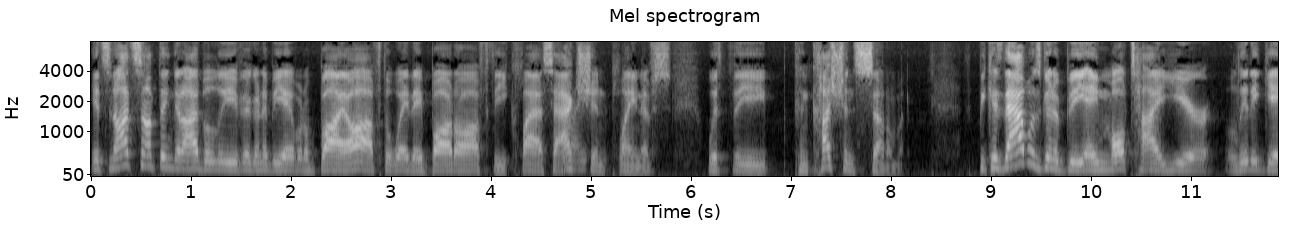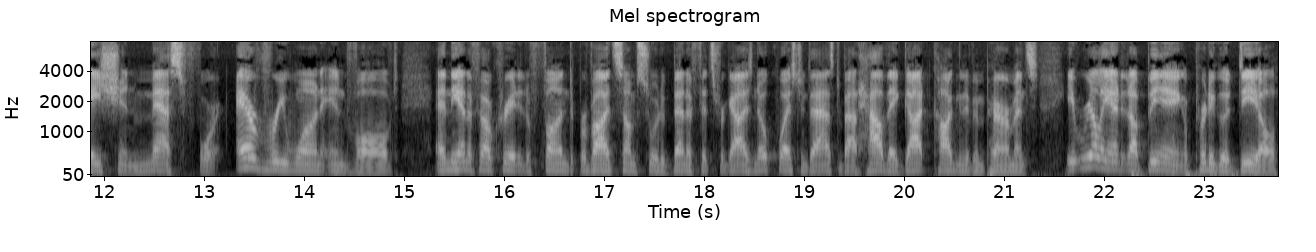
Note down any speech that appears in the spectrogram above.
it's not something that I believe they're going to be able to buy off the way they bought off the class action right. plaintiffs with the concussion settlement. Because that was going to be a multi year litigation mess for everyone involved and the NFL created a fund to provide some sort of benefits for guys. No questions asked about how they got cognitive impairments. It really ended up being a pretty good deal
